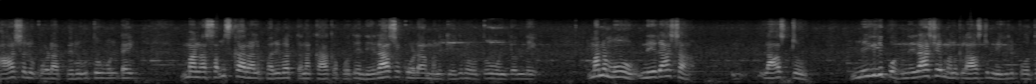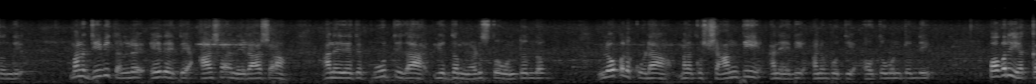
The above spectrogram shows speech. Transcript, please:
ఆశలు కూడా పెరుగుతూ ఉంటాయి. మన సంస్కారాల పరివర్తన కాకపోతే నిరాశ కూడా మనకు ఎదురవుతూ ఉంటుంది. మనము నిరాశ లాస్ట్ మిగిలిపో నిరాశే మనకు లాస్ట్ మిగిలిపోతుంది. మన జీవితంలో ఏదైతే ఆశ నిరాశ అనేదైతే పూర్తిగా యుద్ధం నడుస్తూ ఉంటుందో లోపల కూడా మనకు శాంతి అనేది అనుభూతి అవుతూ ఉంటుంది. పవర్ యొక్క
